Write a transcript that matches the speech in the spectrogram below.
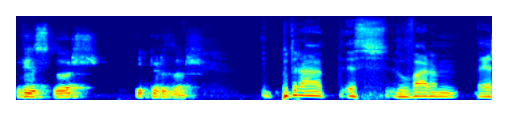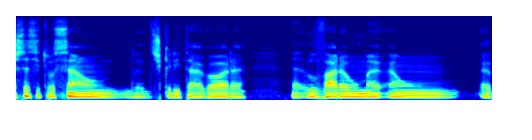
vencedores e perdedores. Poderá levar a esta situação descrita agora, levar a, uma, a, um, a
